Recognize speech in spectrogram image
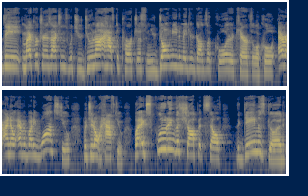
the microtransactions, which you do not have to purchase and you don't need to make your guns look cool or your character look cool. Every, I know everybody wants to, but you don't have to. But excluding the shop itself, the game is good.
